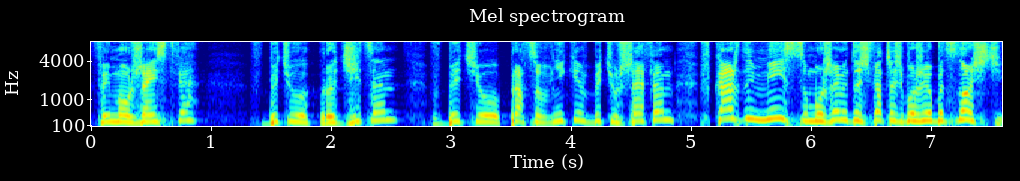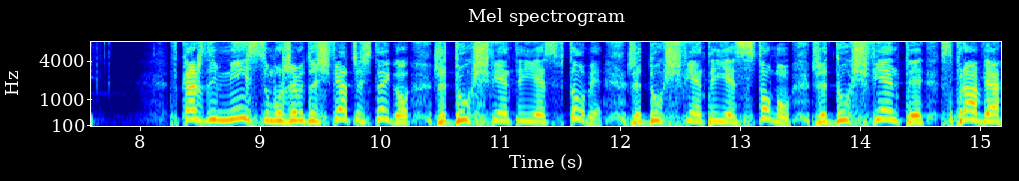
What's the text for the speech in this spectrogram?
W Twoim małżeństwie, w byciu rodzicem, w byciu pracownikiem, w byciu szefem. W każdym miejscu możemy doświadczać Bożej obecności. W każdym miejscu możemy doświadczać tego, że Duch Święty jest w Tobie, że Duch Święty jest z Tobą, że Duch Święty sprawia,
